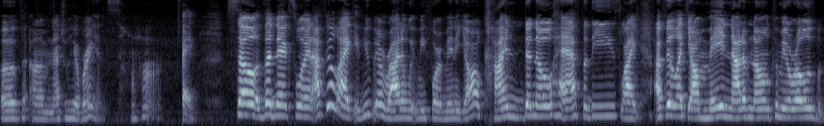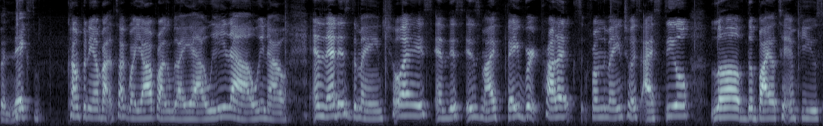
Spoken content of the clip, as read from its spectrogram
of um, natural hair brands. Uh -huh. Okay. So the next one, I feel like if you've been riding with me for a minute, y'all kind of know half of these. Like, I feel like y'all may not have known Camille Rose, but the next company I'm about to talk about, y'all probably be like, yeah, we know, we know. And that is the Mane Choice. And this is my favorite products from the Mane Choice. I still love the Biotin Infused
